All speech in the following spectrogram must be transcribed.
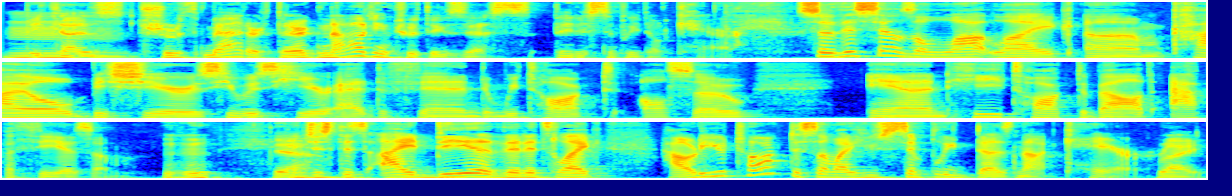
mm. because truth matters. They're acknowledging truth exists. They just simply don't care. So this sounds a lot like um, Kyle Beshears. He was here at Defend, and we talked also and he talked about apatheism mm-hmm. yeah. and just this idea that it's like how do you talk to somebody who simply does not care? Right.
